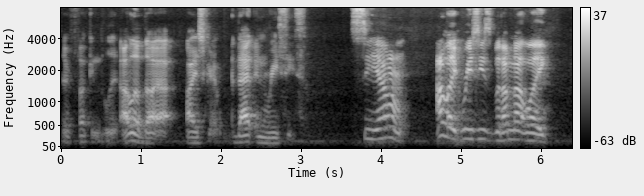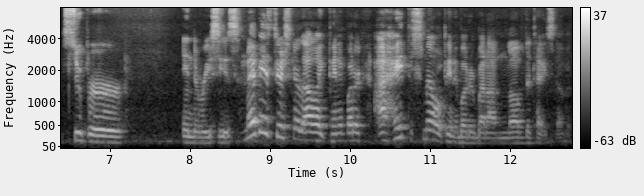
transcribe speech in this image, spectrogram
They're fucking lit. I love the i- ice cream. That and Reese's. See, I don't. I like Reese's, but I'm not like super into Reese's. Maybe it's just because I like peanut butter. I hate the smell of peanut butter, but I love the taste of it.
